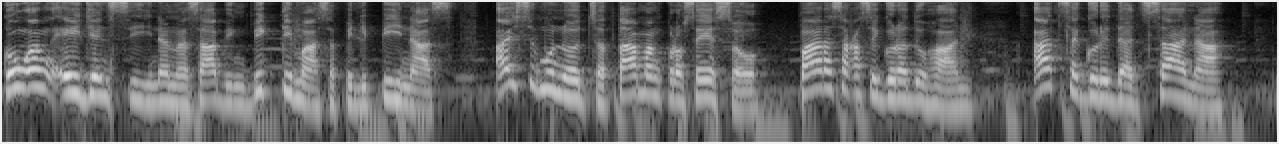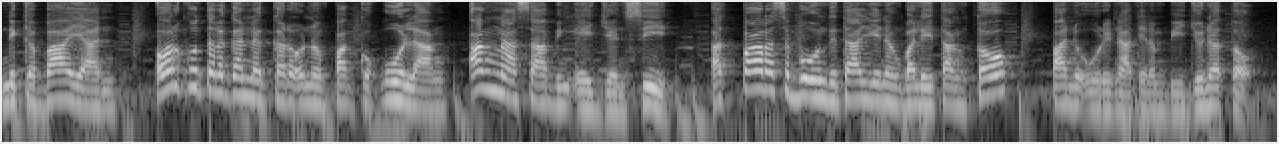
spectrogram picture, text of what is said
kung ang agency ng nasabing biktima sa Pilipinas ay sumunod sa tamang proseso para sa kasiguraduhan at seguridad sana ni kabayan or kung talagang nagkaroon ng pagkukulang ang nasabing agency. At para sa buong detalye ng balitang to, panuuri natin ang video na to.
